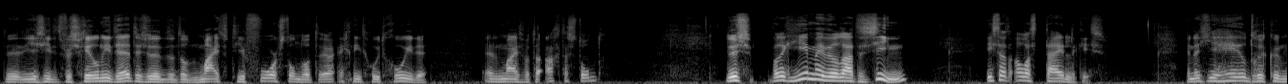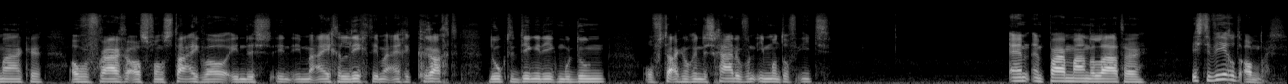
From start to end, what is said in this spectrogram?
De, je ziet het verschil niet hè, tussen dat, dat wat hiervoor stond, wat er echt niet goed groeide. En het mais wat erachter stond. Dus wat ik hiermee wil laten zien, is dat alles tijdelijk is. En dat je je heel druk kunt maken over vragen als van sta ik wel in, de, in, in mijn eigen licht, in mijn eigen kracht? Doe ik de dingen die ik moet doen? Of sta ik nog in de schaduw van iemand of iets? En een paar maanden later is de wereld anders.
